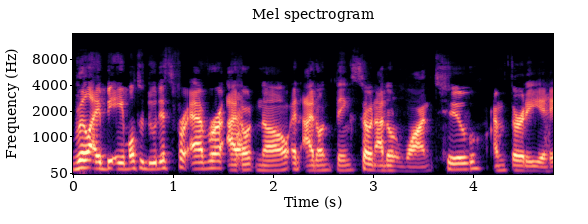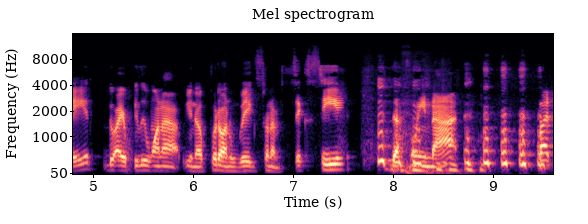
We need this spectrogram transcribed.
Will I be able to do this forever? I don't know, and I don't think so, and I don't want to. I'm 38. Do I really want to, you know, put on wigs when I'm 60? Definitely not. but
